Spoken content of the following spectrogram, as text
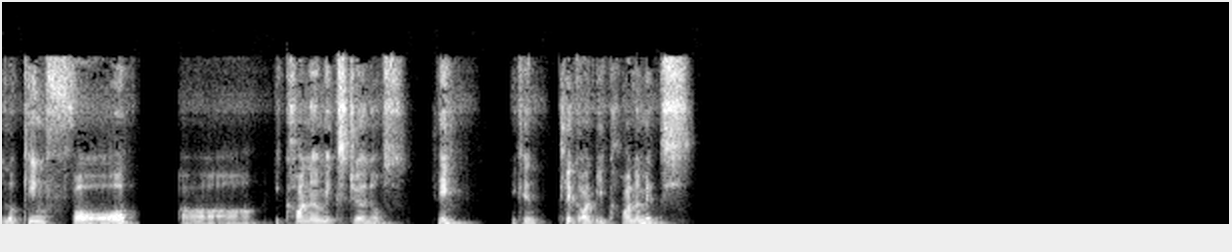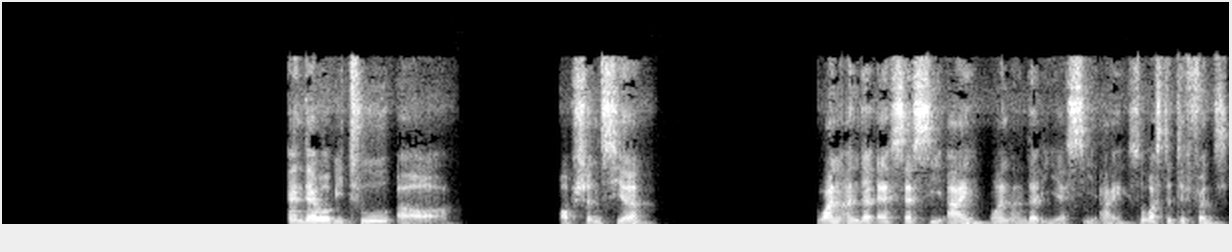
looking for uh, economics journals, okay, you can click on economics. And there will be two uh, options here one under SSCI, one under ESCI. So what's the difference?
